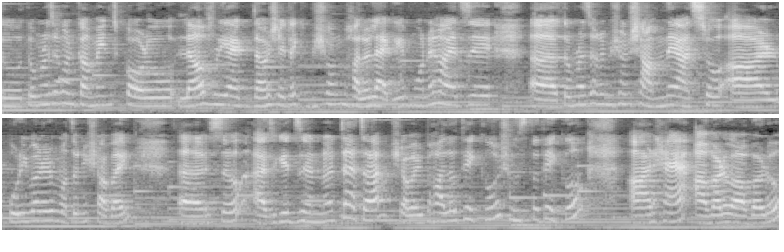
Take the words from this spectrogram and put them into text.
তো তোমরা যখন কমেন্ট করো লাভ রিয়াক্ট দাও, সেটা ভীষণ ভালো লাগে। মনে হয় যে তোমরা যেন ভীষণ সামনে আছো আর পরিবারের মতনই সবাই। সো আজকের জন্য টাটা। সবাই ভালো থেকো, সুস্থ থেকো। আর হ্যাঁ আবারও আবারও।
